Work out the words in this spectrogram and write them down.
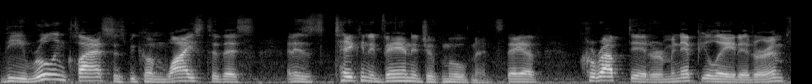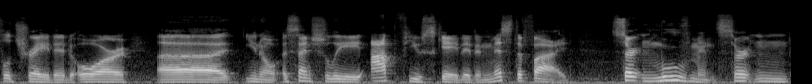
the ruling class has become wise to this and has taken advantage of movements. They have corrupted or manipulated or infiltrated or, uh, you know, essentially obfuscated and mystified certain movements, certain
